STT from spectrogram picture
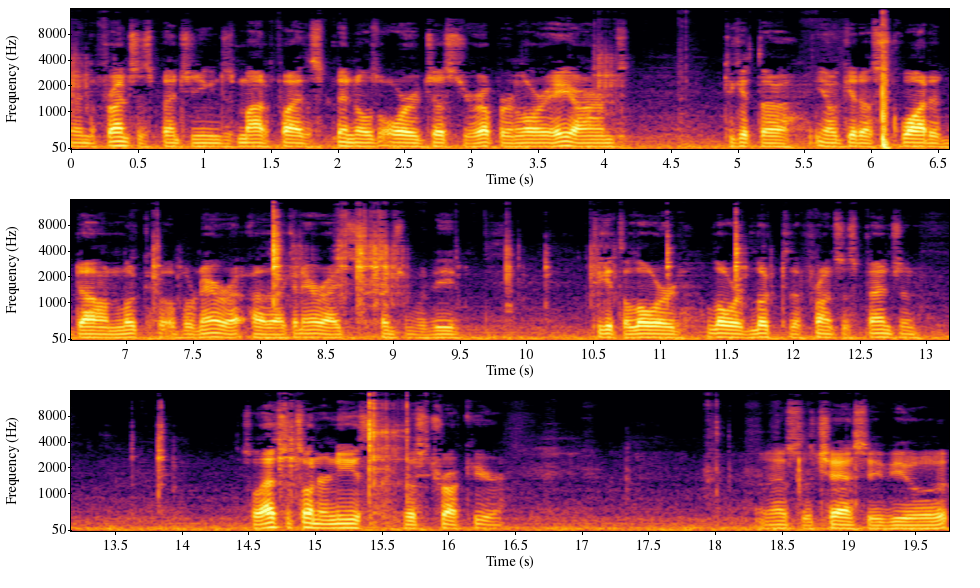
And the front suspension, you can just modify the spindles or adjust your upper and lower A arms to get the, you know, get a squatted down look of an air, uh, like an air ride suspension would be to get the lowered, lowered look to the front suspension. So that's what's underneath this truck here. And that's the chassis view of it.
